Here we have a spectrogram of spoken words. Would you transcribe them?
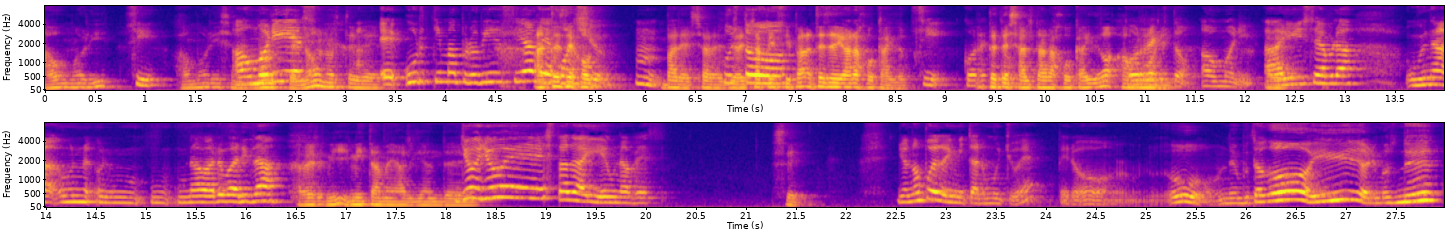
Aomori. Sí. Aomori es en Aomori norte, es ¿no? Norte de. eh, última provincia de Antes Honshu. Mm, Vale, esa es la Justo- principal, antes de llegar a Hokkaido. Sí, correcto. Antes de saltar a Hokkaido, Aomori. Correcto, Aomori. A ver. Ahí se habla una, un- un- una barbaridad. A ver, imítame a alguien de. Yo, yo he estado ahí una vez. Sí. Yo no puedo imitar mucho, ¿eh? Pero... Oh, ga ahí, arimasu ne.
